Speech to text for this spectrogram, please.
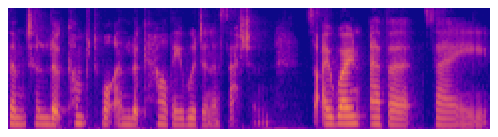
them to look comfortable and look how they would in a session. So I won't ever say,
